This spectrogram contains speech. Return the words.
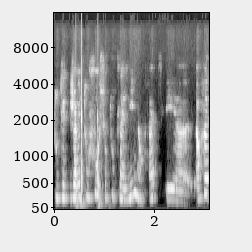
tout, j'avais tout faux sur toute la ligne en fait. Et euh, en fait,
